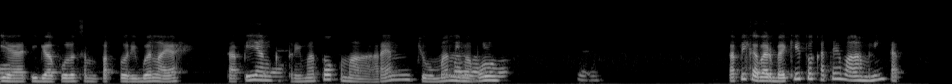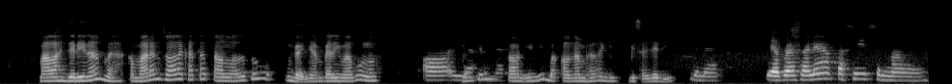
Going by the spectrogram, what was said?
yeah. ya 30 sampai 40 ribuan lah ya. Tapi yang yeah. keterima tuh kemarin cuma 50. 50. Hmm. Tapi kabar baik itu katanya malah meningkat. Malah jadi nambah. Kemarin soalnya kata tahun lalu tuh nggak nyampe 50. Oh iya. Mungkin bener. tahun ini bakal nambah lagi, bisa jadi. Benar. Ya perasaannya pasti senang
